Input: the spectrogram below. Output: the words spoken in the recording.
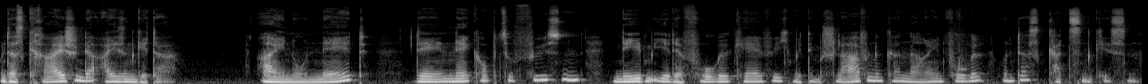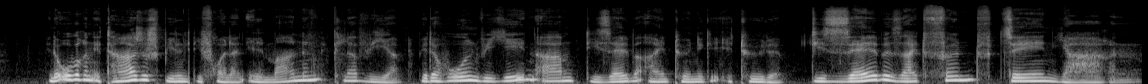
und das Kreischen der Eisengitter. Aino näht, den Nähkorb zu Füßen, neben ihr der Vogelkäfig mit dem schlafenden Kanarienvogel und das Katzenkissen. In der oberen Etage spielen die Fräulein Ilmanen Klavier, wiederholen wie jeden Abend dieselbe eintönige Etüde dieselbe seit 15 Jahren.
